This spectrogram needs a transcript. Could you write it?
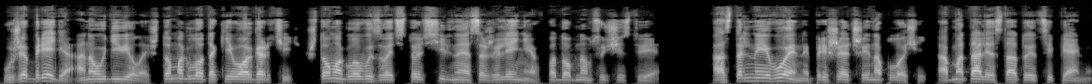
Уже бредя, она удивилась, что могло так его огорчить, что могло вызвать столь сильное сожаление в подобном существе. Остальные воины, пришедшие на площадь, обмотали статуи цепями.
